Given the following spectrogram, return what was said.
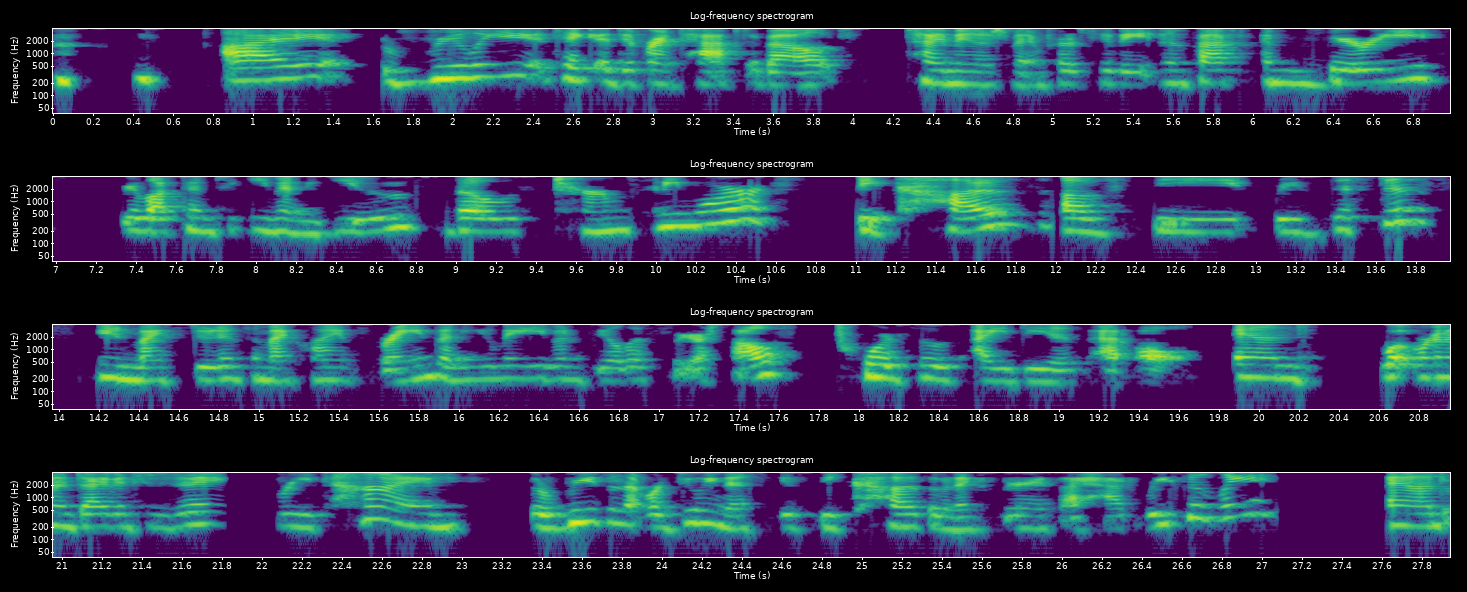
I really take a different tact about time management and productivity. And in fact, I'm very reluctant to even use those terms anymore because of the resistance in my students and my clients' brains. And you may even feel this for yourself towards those ideas at all. And what we're going to dive into today, free time, the reason that we're doing this is because of an experience I had recently and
